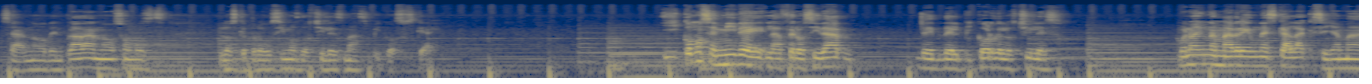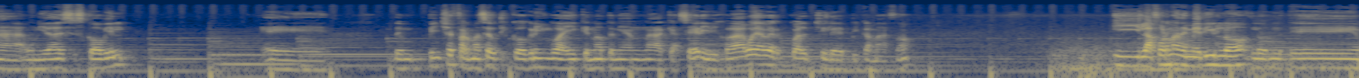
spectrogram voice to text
O sea, no, de entrada no somos los que producimos los chiles más picosos que hay. ¿Y cómo se mide la ferocidad del picor de los chiles? Bueno, hay una madre, una escala que se llama unidades Scoville. Eh, de un pinche farmacéutico gringo ahí que no tenían nada que hacer y dijo, ah, voy a ver cuál chile pica más, ¿no? Y la forma de medirlo, eh,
